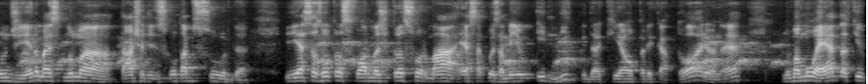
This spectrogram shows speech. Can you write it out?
para um dinheiro, mas numa taxa de desconto absurda. E essas outras formas de transformar essa coisa meio ilíquida, que é o precatório, né, numa moeda que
